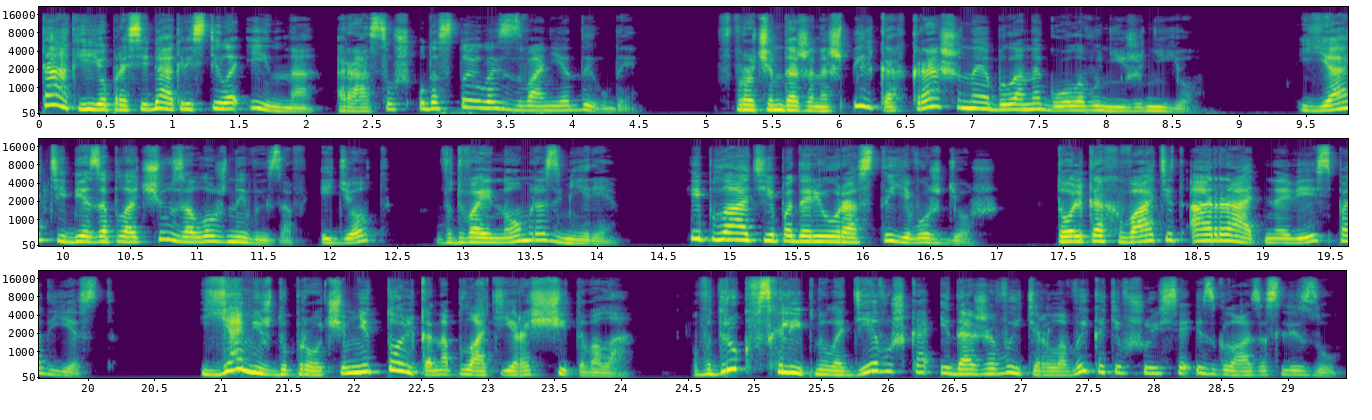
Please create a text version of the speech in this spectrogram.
Так ее про себя окрестила Инна, раз уж удостоилась звания дылды. Впрочем, даже на шпильках крашеная была на голову ниже нее. «Я тебе заплачу за ложный вызов. Идет? В двойном размере. И платье подарю, раз ты его ждешь. Только хватит орать на весь подъезд. Я, между прочим, не только на платье рассчитывала». Вдруг всхлипнула девушка и даже вытерла выкатившуюся из глаза слезу.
